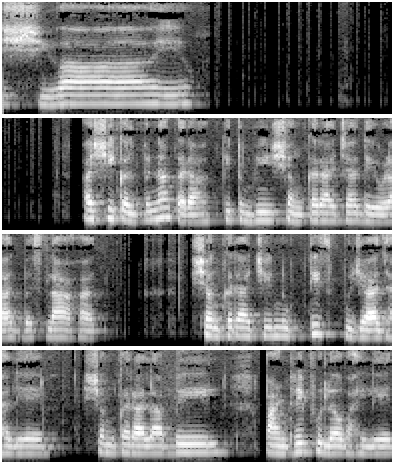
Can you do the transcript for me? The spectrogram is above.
शिवाय. अशी कल्पना करा की तुम्ही शंकराच्या देवळात बसला आहात. शंकराची नुकतीच पूजा झाली आहे. शंकराला बेल पांढरी फुलं वाहिलेत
